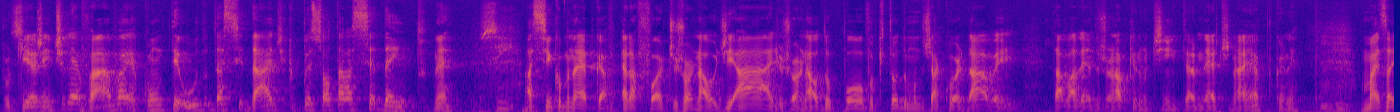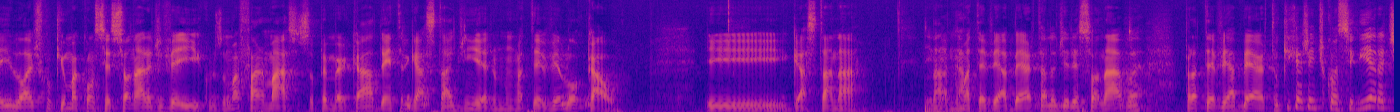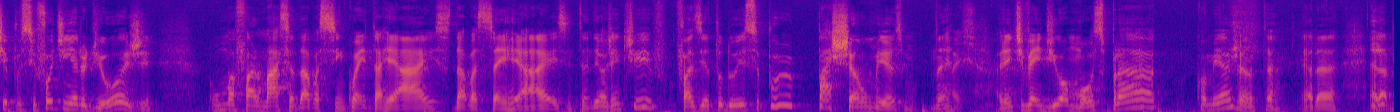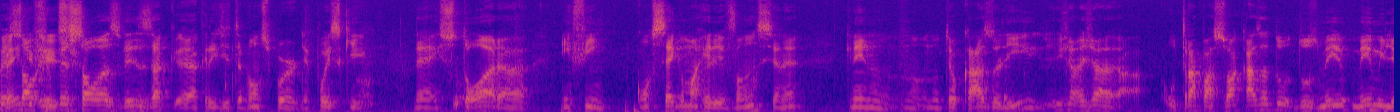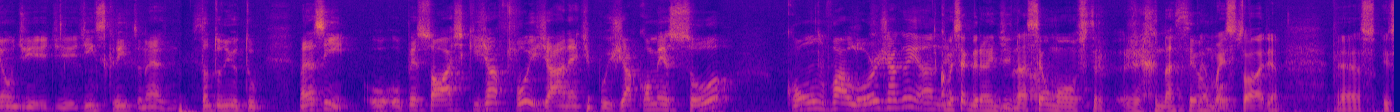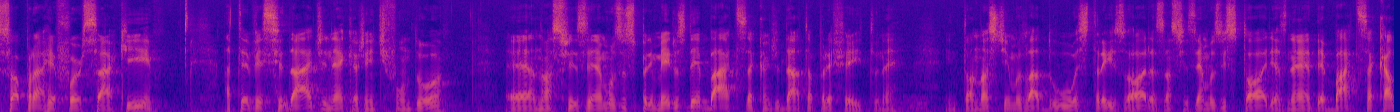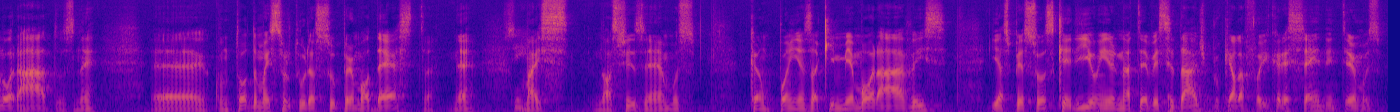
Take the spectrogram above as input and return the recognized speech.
Porque Sim. a gente levava é, conteúdo da cidade que o pessoal estava sedento, né? Sim. Assim como na época era forte o Jornal Diário, o Jornal do Povo, que todo mundo já acordava e estava lendo o jornal, porque não tinha internet na época, né? Uhum. Mas aí, lógico que uma concessionária de veículos, uma farmácia, supermercado, entre gastar dinheiro numa TV local e gastar na na, numa TV aberta, ela direcionava para a TV aberta. O que, que a gente conseguia era tipo, se for dinheiro de hoje, uma farmácia dava 50 reais, dava 100 reais, entendeu? A gente fazia tudo isso por paixão mesmo, né? Paixão. A gente vendia o almoço para comer a janta. Era, era pessoal, bem difícil. E o pessoal às vezes acredita, vamos supor, depois que né, estoura, enfim, consegue uma relevância, né? que nem no, no, no, teu caso ali, já, já ultrapassou a casa do, dos meio, meio milhão de, de, de, inscritos, né? Tanto no YouTube. Mas assim, o, o pessoal acha que já foi já, né? Tipo, já começou com um valor já ganhando. Né? Começa grande, Não. nasceu um monstro. Já nasceu é um uma monstro. história. É, e só para reforçar aqui, a TV Cidade, né, que a gente fundou, é, nós fizemos os primeiros debates a candidato a prefeito, né? Então nós tínhamos lá duas, três horas, nós fizemos histórias, né? debates acalorados, né? É, com toda uma estrutura super modesta, né? Sim. mas nós fizemos campanhas aqui memoráveis e as pessoas queriam ir na TV Cidade porque ela foi crescendo em termos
